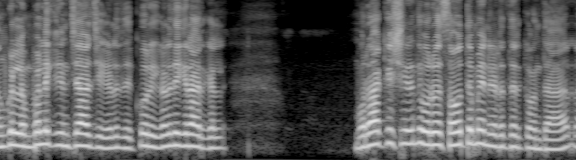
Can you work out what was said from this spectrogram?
அங்குள்ள பள்ளிக்கு இன்சார்ஜ் எழுது கூறி எழுதுகிறார்கள் முராகேஷிலிருந்து ஒரு சௌத்தமேன் இடத்திற்கு வந்தார்.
